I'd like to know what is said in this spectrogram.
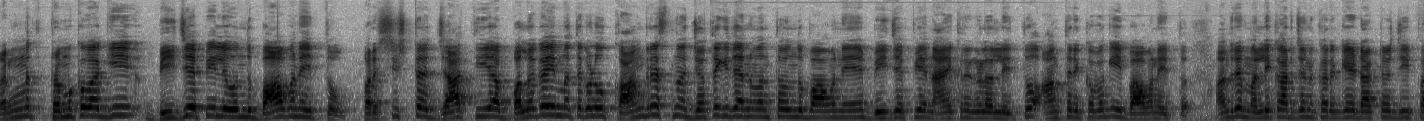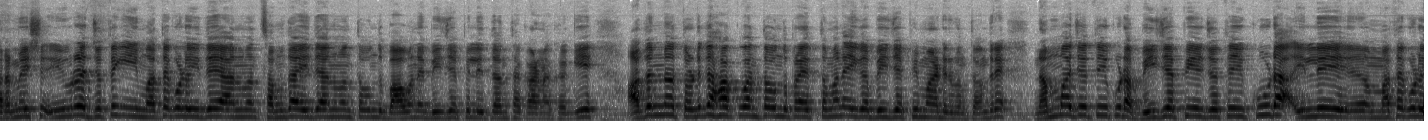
ರಂಗನಾಥ್ ಪ್ರಮುಖವಾಗಿ ಬಿಜೆಪಿಯಲ್ಲಿ ಒಂದು ಭಾವನೆ ಇತ್ತು. ಪರಿಶಿಷ್ಟ ಜಾತಿಯ ಬಲಗೈ ಮತಗಳು ಕಾಂಗ್ರೆಸ್ನ ಜೊತೆಗಿದೆ ಅನ್ನುವಂಥ ಒಂದು ಭಾವನೆ ಬಿಜೆಪಿಯ ನಾಯಕರುಗಳಲ್ಲಿತ್ತು ಆಂತರಿಕವಾಗಿ ಈ ಭಾವನೆ ಇತ್ತು. ಅಂದ್ರೆ ಮಲ್ಲಿಕಾರ್ಜುನ ಖರ್ಗೆ, ಡಾಕ್ಟರ್ ಜಿ ಪರಮೇಶ್ವರ್ ಇವರ ಜೊತೆಗೆ ಈ ಮತಗಳು ಇದೆ ಅನ್ನುವಂಥ ಸಮುದಾಯ ಇದೆ ಅನ್ನುವಂಥ ಒಂದು ಭಾವನೆ ಬಿಜೆಪಿಯಲ್ಲಿ ಇದ್ದಂಥ ಕಾರಣಕ್ಕಾಗಿ ಅದನ್ನ ತೊಡೆದು ಹಾಕುವಂತ ಒಂದು ಪ್ರಯತ್ನವನ್ನ ಈಗ ಬಿಜೆಪಿ ಮಾಡಿರುವಂತ, ಅಂದ್ರೆ ನಮ್ಮ ಜೊತೆಯೂ ಕೂಡ, ಬಿಜೆಪಿಯ ಜೊತೆಯೂ ಕೂಡ ಇಲ್ಲಿ ಮತಗಳು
